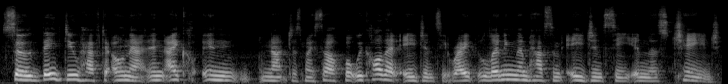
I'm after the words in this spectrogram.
So they do have to own that and i in not just myself but we call that agency right? Letting them have some agency in this change.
